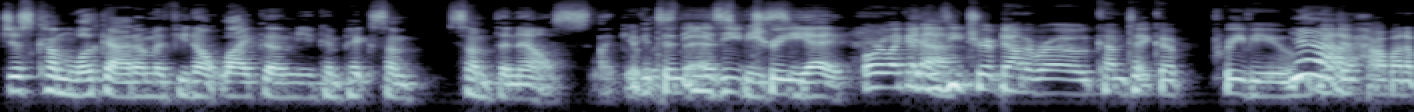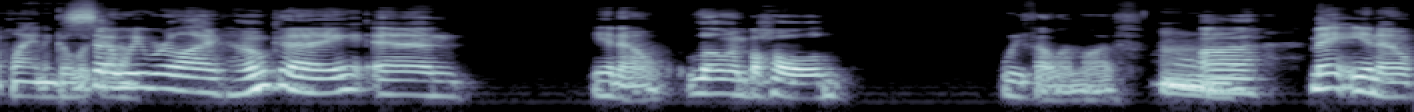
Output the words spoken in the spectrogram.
just come look at them. If you don't like them, you can pick some something else. Like it It's an the easy SPCA. Or like an Yeah. easy trip down the road. Come take a preview. Yeah. You to hop on a plane and go look at So we were like, okay, and you know, lo and behold, we fell in love. Mm. Uh, may, you know,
